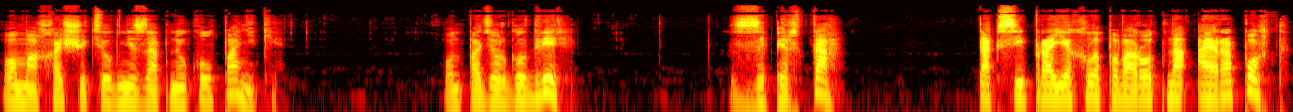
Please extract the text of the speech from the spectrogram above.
Омах ощутил внезапный укол паники. Он подергал дверь. Заперта. Такси проехало поворот на аэропорт.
